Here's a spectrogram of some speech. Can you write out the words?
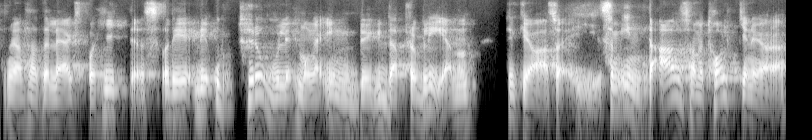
som jag satte lägst på hittills. Och det, det är otroligt många inbyggda problem tycker jag, alltså, som inte alls har med tolken att göra.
